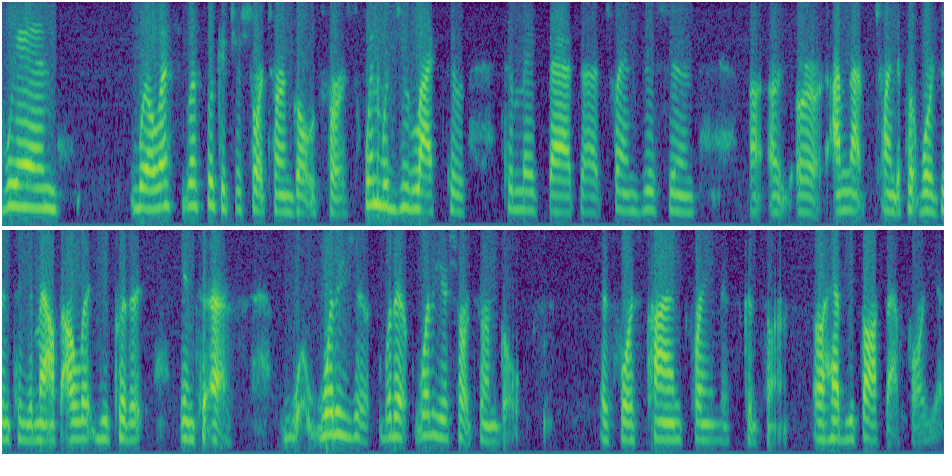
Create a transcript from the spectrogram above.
when. Well, let's let's look at your short term goals first. When would you like to to make that uh, transition? Uh, or, or I'm not trying to put words into your mouth. I'll let you put it into us. What is your what are, what are your short term goals as far as time frame is concerned, or have you thought that far yet?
